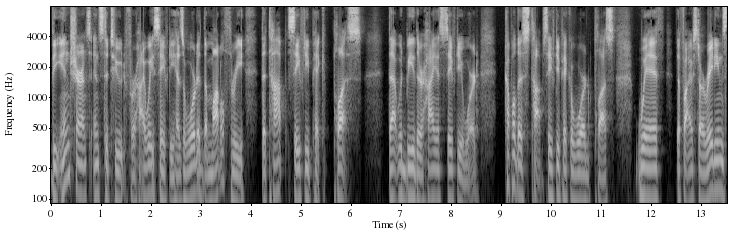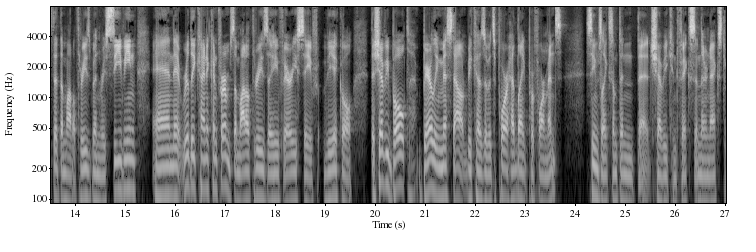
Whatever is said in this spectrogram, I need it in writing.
The Insurance Institute for Highway Safety has awarded the Model 3 the top safety pick plus. That would be their highest safety award. Couple this top safety pick award plus with the five star ratings that the Model 3 has been receiving, and it really kind of confirms the Model 3 is a very safe vehicle. The Chevy Bolt barely missed out because of its poor headlight performance. Seems like something that Chevy can fix in their next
